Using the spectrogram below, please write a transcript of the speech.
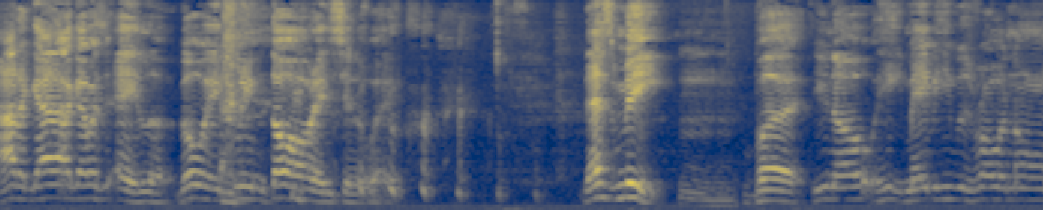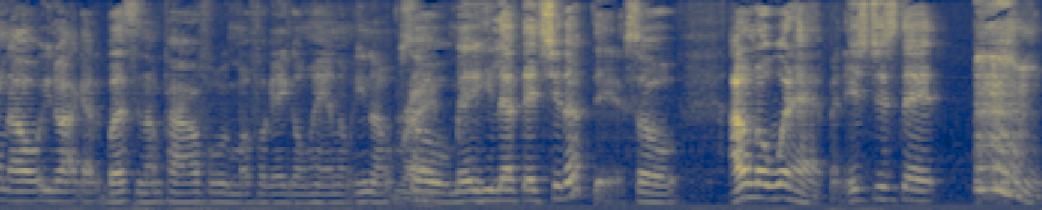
I'd have got I got Hey, look, go ahead and clean, throw all that shit away. That's me. Mhm. But you know, he maybe he was rolling on. Oh, you know, I got a bust and I'm powerful. Motherfucker ain't gonna handle. You know, so maybe he left that shit up there. So I don't know what happened. It's just that,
